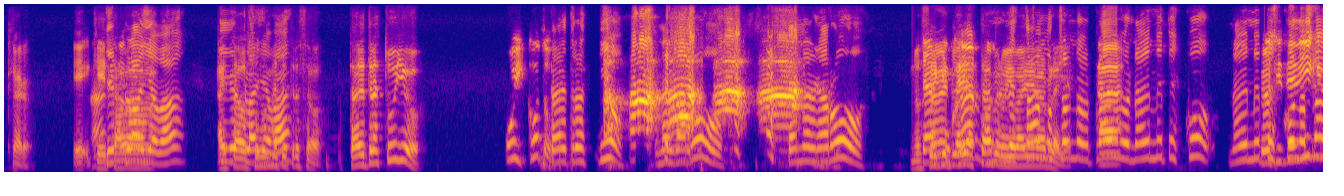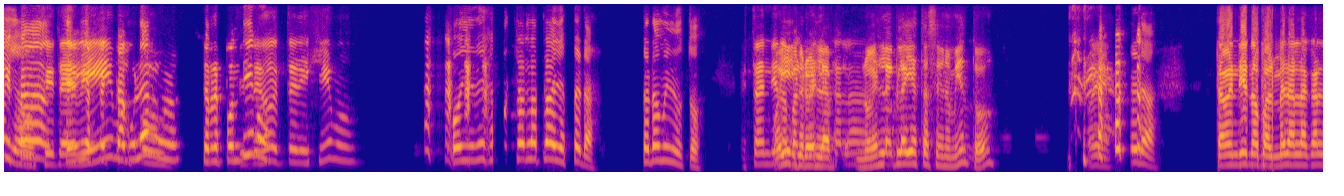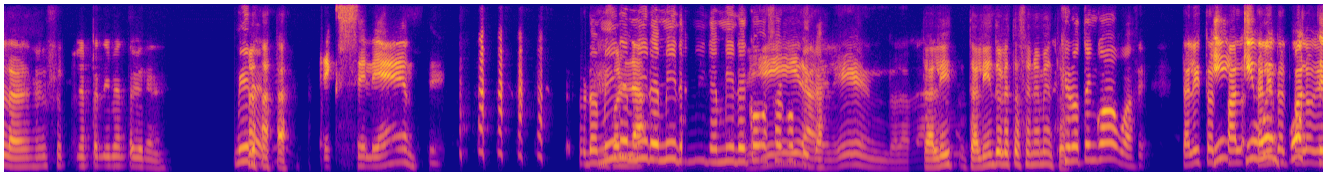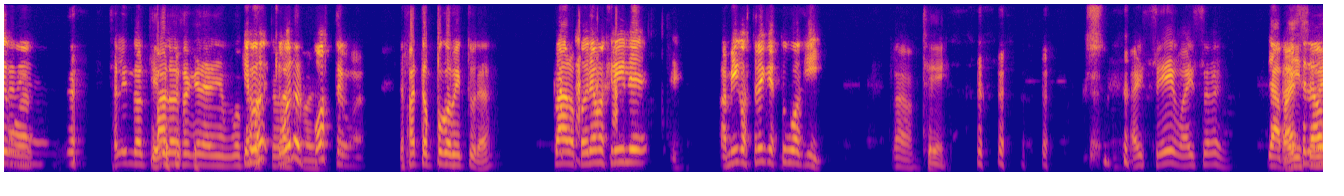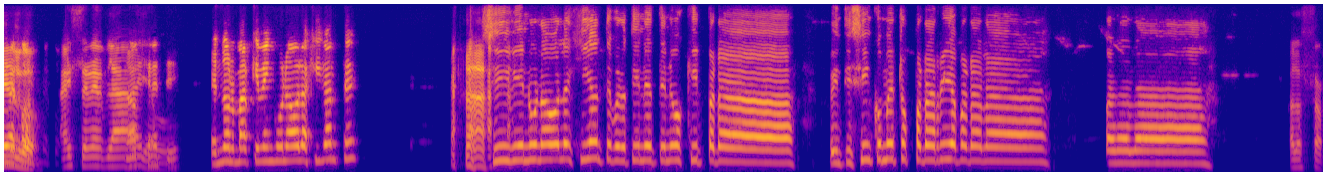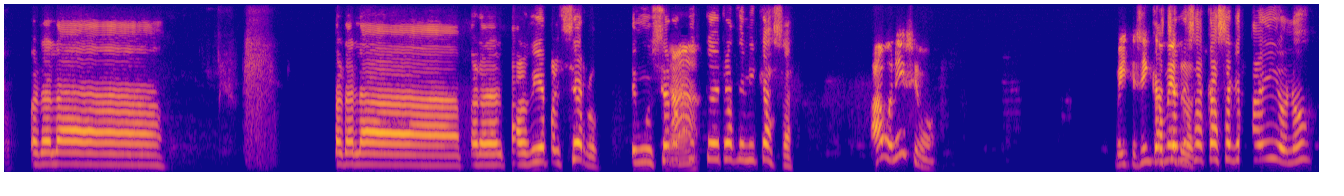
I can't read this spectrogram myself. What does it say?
Claro. Eh, que ¿Qué estaba- playa va? estresado. ¿Está detrás tuyo? Uy, Coto. Está detrás mío, en Algarrobo. Está en Algarrobo. No Ya, sé qué playa está, pero iba a ir a estaba la playa. mostrando la playa, Ah. pero nadie me pescó. Nadie me Pero si pescó te la dije playa. estaba, Si te espectacular, po. weón. te respondimos. Te, te dijimos. Oye, deja mostrar la playa, espera. Espera un minuto. Está Oye, pero es la- palmeritas no es la playa estacionamiento. Oye, Espera. está vendiendo palmeras la Carla. Es el emprendimiento que tiene. Miren, Excelente. pero miren, la- miren, miren, miren, miren cómo se complica. qué lindo la playa. Está, li- está lindo el estacionamiento. Es que no tengo agua. Está listo el Qué- palo. qué está buen lindo el palo poste, weón. Está lindo el Qué palo ese que tenía. un buen Qué, poste, qué bueno el poste, weón. Le falta un poco de pintura. Claro, podríamos escribirle eh, amigos tres que estuvo aquí. Claro. Sí. Ahí sí, ahí se ve. Ya, para Ahí ese se lado ve mejor. algo. Ahí se ve No, playa. excelente. ¿Es normal que venga una ola gigante? Sí, viene una ola gigante, pero tiene, tenemos que ir para 25 metros para arriba para la. Para la. A los zorros. Para la. Para la. Para, para arriba, para el cerro. Tengo un cerro Ah. justo detrás de mi casa. Ah, buenísimo. 25 ¿Cachan metros. esa casa que está ahí o no?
